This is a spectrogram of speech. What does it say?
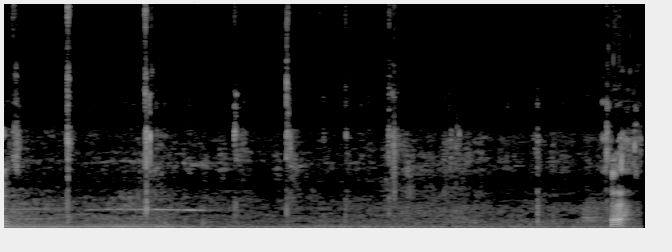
มเออ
